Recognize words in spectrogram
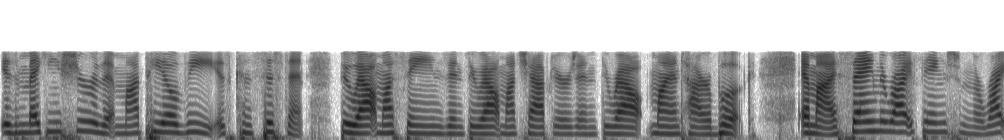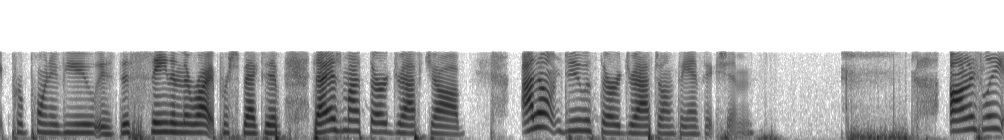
is making sure that my POV is consistent throughout my scenes and throughout my chapters and throughout my entire book. Am I saying the right things from the right point of view? Is this scene in the right perspective? That is my third draft job. I don't do a third draft on fan fiction. Honestly,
